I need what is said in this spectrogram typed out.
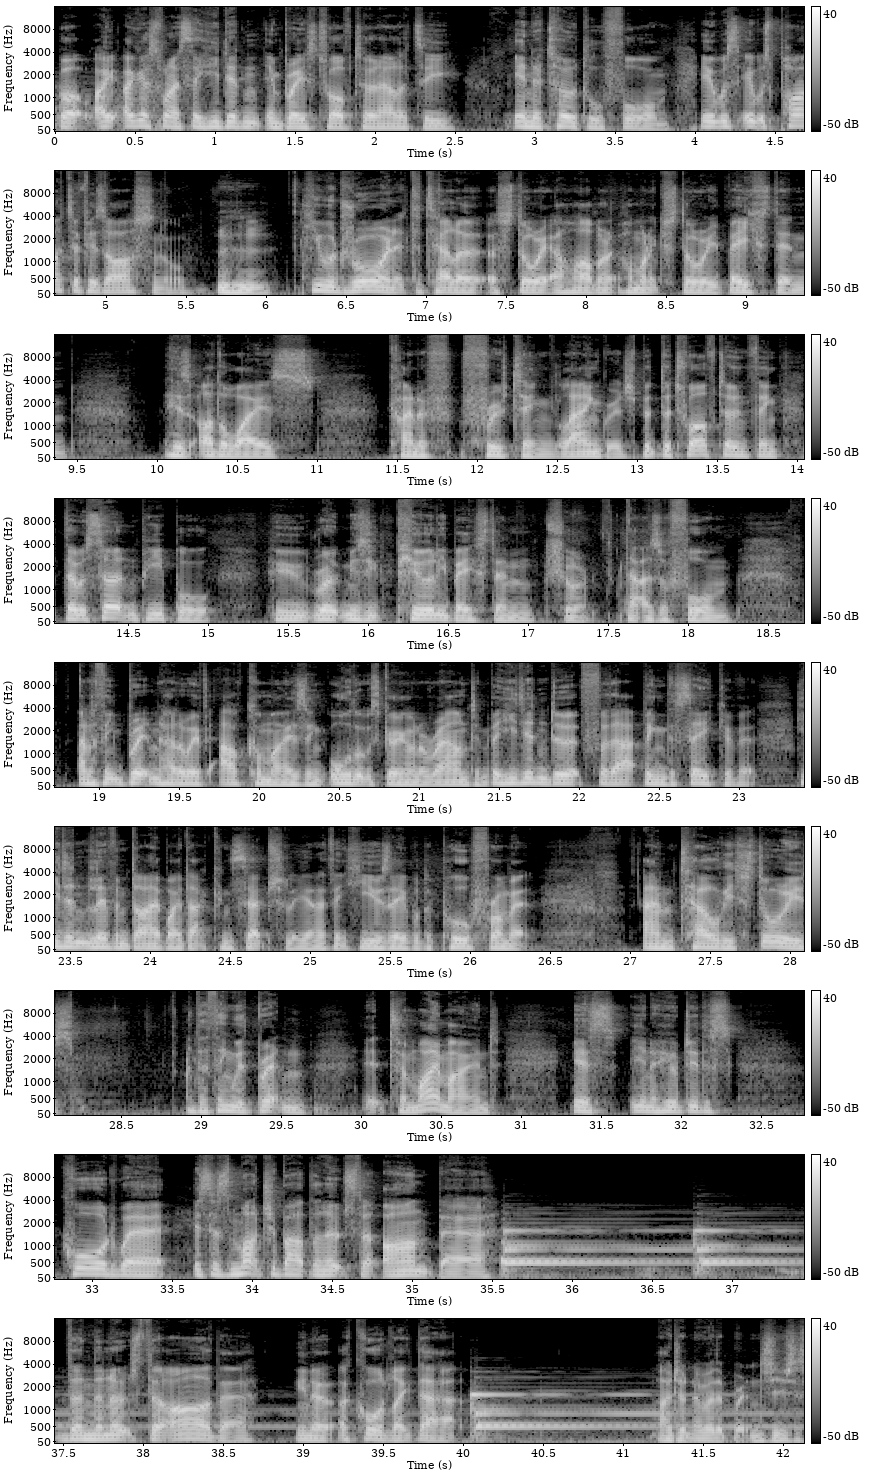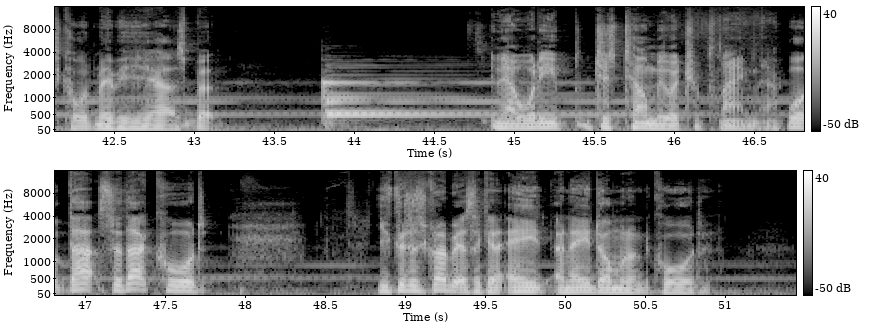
But I, I guess when I say he didn't embrace 12 tonality in a total form, it was it was part of his arsenal. Mm-hmm. He would draw on it to tell a, a story, a harmonic, harmonic story based in his otherwise kind of fruiting language. But the 12 tone thing, there were certain people who wrote music purely based in Sure. that as a form. And I think Britten had a way of alchemizing all that was going on around him, but he didn't do it for that being the sake of it. He didn't live and die by that conceptually, and I think he was able to pull from it and tell these stories. The thing with Britten, it, to my mind, is you know he'll do this chord where it's as much about the notes that aren't there than the notes that are there. You know, a chord like that. I don't know whether Britten's used this chord. Maybe he has, but Now, what do you just tell me what you're playing there? Well, that so that chord, you could describe it as like an A an A dominant chord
